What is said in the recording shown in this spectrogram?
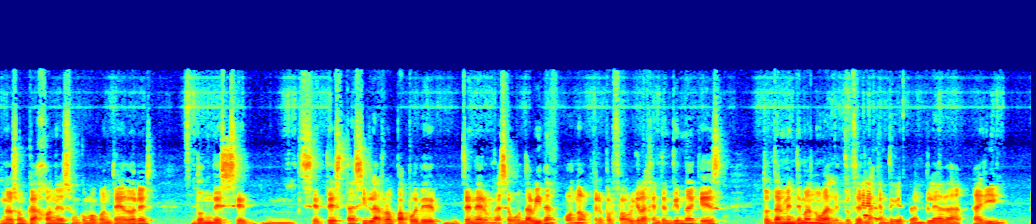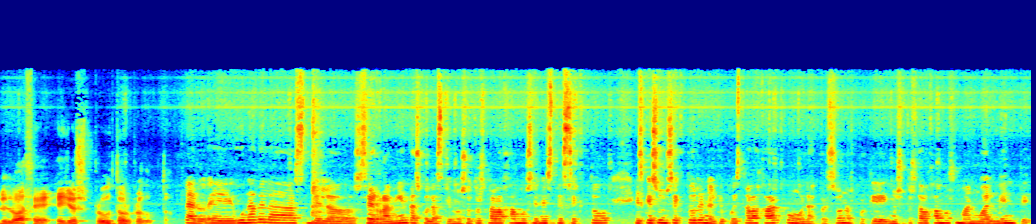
no son cajones, son como contenedores donde se, se, testa si la ropa puede tener una segunda vida o no. Pero por favor que la gente entienda que es totalmente manual. Entonces la gente que está empleada allí lo hace ellos producto por producto. Claro, eh, una de las, de las herramientas con las que nosotros trabajamos en este sector es que es un sector en el que puedes trabajar con las personas, porque nosotros trabajamos manualmente.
